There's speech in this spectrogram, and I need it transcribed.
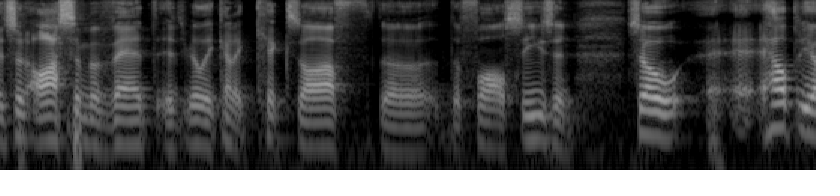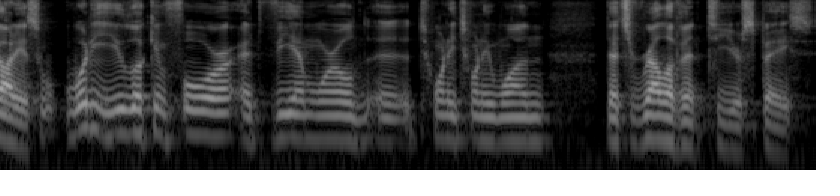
it's an awesome event. It really kind of kicks off the the fall season. So, uh, help the audience. What are you looking for at VMworld uh, 2021 that's relevant to your space?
